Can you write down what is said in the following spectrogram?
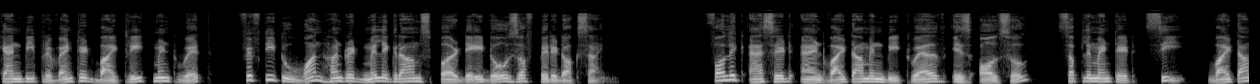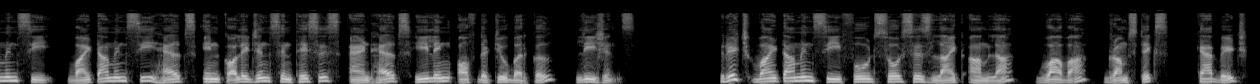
can be prevented by treatment with 50 to 100 milligrams per day dose of pyridoxine. Folic acid and vitamin B12 is also supplemented. C. Vitamin C. Vitamin C helps in collagen synthesis and helps healing of the tubercle lesions. Rich vitamin C food sources like amla, guava, drumsticks, cabbage,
